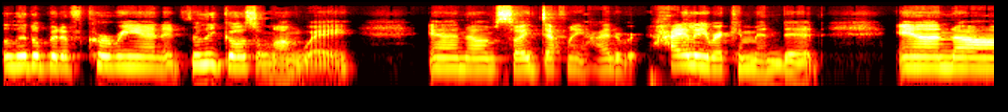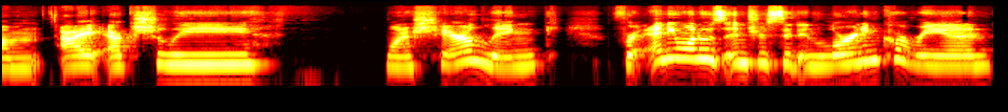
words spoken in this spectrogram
a little bit of Korean, it really goes a long way. And um, so I definitely highly highly recommend it. And um, I actually want to share a link for anyone who's interested in learning Korean.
